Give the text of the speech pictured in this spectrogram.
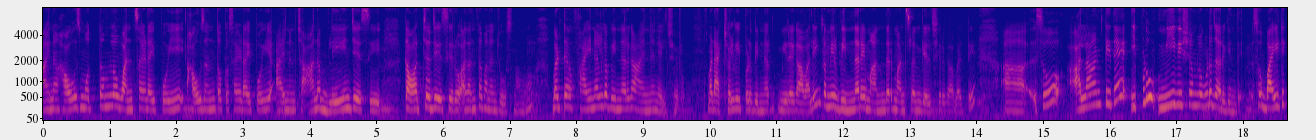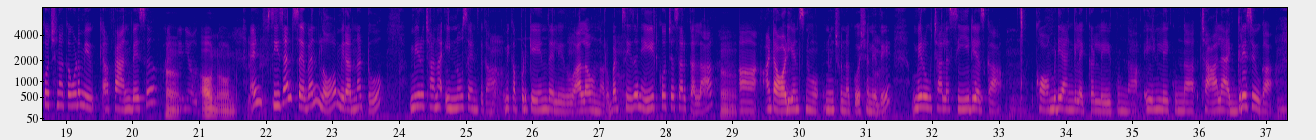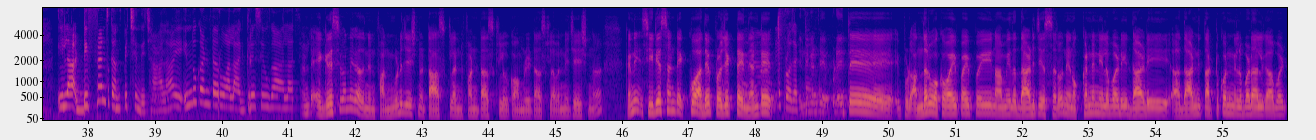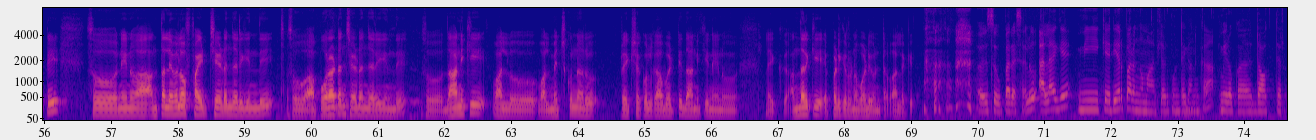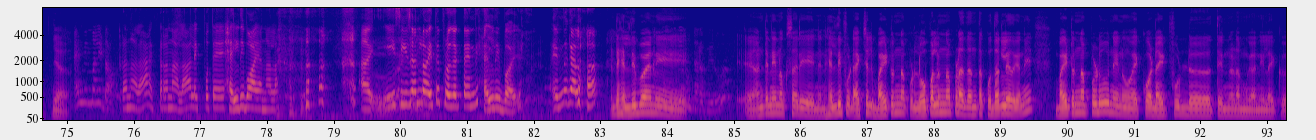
ఆయన హౌస్ మొత్తంలో వన్ సైడ్ అయిపోయి హౌస్ అంతా ఒక సైడ్ అయిపోయి ఆయనను చాలా బ్లేమ్ చేసి టార్చర్ చేసిరు అదంతా మనం చూసినాము. బట్ ఫైనల్గా విన్నర్గా ఆయన్నే నిలిచారు బట్ యాక్చువల్గా ఇప్పుడు విన్నర్ మీరే కావాలి. ఇంకా మీరు విన్నరే మా అందరి మనసులను గెలిచారు కాబట్టి సో అలాంటిదే ఇప్పుడు మీ విషయంలో కూడా జరిగింది. సో బయటికి వచ్చినాక కూడా మీ ఫ్యాన్ బేస్ అవును అవును. అండ్ సీజన్ సెవెన్లో మీరు అన్నట్టు మీరు చాలా innocent-గా మీకు అప్పటికి ఏం తెలియదు అలా ఉన్నారు. బట్ సీజన్ ఎయిట్కి వచ్చేసరికల్లా అంటే ఆడియన్స్ నుంచి ఉన్న క్వశ్చన్ ఇది. మీరు చాలా సీరియస్గా కామెడీ యాంగిల్ ఎక్కడ లేకుండా ఏం లేకుండా చాలా అగ్రెసివ్గా ఇలా డిఫరెన్స్ కనిపించింది చాలా. ఎందుకంటారు అలా అగ్రెసివ్గా అలా? అంటే అగ్రెసివ్ అనే కాదు నేను ఫన్ కూడా చేసిన టాస్క్లు అంటే ఫన్ టాస్క్లు కామెడీ టాస్క్లు అవన్నీ చేసిన. కానీ సీరియస్ అంటే ఎక్కువ అదే ప్రాజెక్ట్ అయింది. అంటే ఎందుకంటే ఎప్పుడైతే ఇప్పుడు అందరూ ఒకవైపు అయిపోయి నా మీద దాడి చేస్తారో నేను ఒక్కడనే నిలబడి దాడి ఆ దాడిని తట్టుకొని నిలబడాలి కాబట్టి సో నేను అంత లెవెల్ ఆఫ్ ఫైట్ చేయడం జరిగింది. సో ఆ పోరాటం చేయడం జరిగింది. సో దానికి వాళ్ళు వాళ్ళు మెచ్చుకున్నారు ప్రేక్షకులు కాబట్టి దానికి నేను లైక్ అందరికీ ఎప్పటికీ రుణపడి ఉంటా వాళ్ళకి. సూపర్ అసలు. అలాగే మీ కెరియర్ పరంగా మాట్లాడుకుంటే కనుక మీరు ఒక డాక్టర్ యా అండ్ మిమ్మల్ని డాక్టర్ అనాలా? యాక్టర్ అనాలా? లేకపోతే హెల్దీ బాయ్ అనాలా? ఈ సీజన్లో అయితే ప్రొజెక్ట్ అయింది హెల్దీ బాయ్ ఎందుకలా? అంటే హెల్దీ బాయ్ అని ఏ, అంటే నేను ఒకసారి నేను హెల్దీ ఫుడ్ యాక్చువల్లీ బయట ఉన్నప్పుడు లోపల ఉన్నప్పుడు అదంతా కుదరలేదు కానీ బయట ఉన్నప్పుడు నేను ఎక్కువ డైట్ ఫుడ్ తినడం కానీ లైక్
